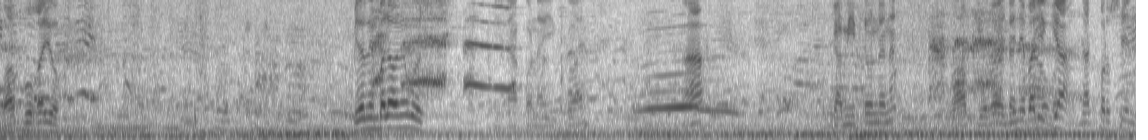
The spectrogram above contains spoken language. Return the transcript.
Gwapo kayo. Pila na yung balaw ni boss? Ako na ikuan. Ha? Gamito na na. Wapo kayo. Hindi niya baligya. Not for sale.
